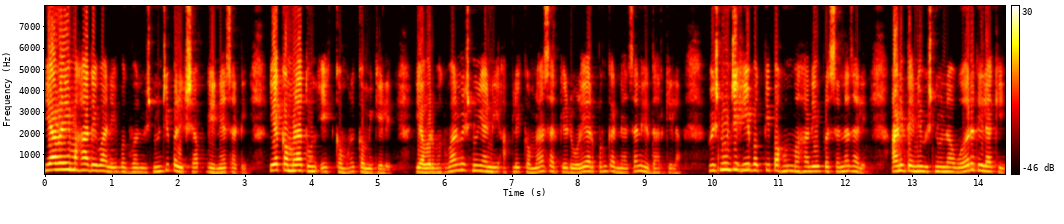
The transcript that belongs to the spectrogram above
यावेळी महादेवाने भगवान विष्णूंची परीक्षा घेण्यासाठी या कमळातून एक कमळ कमी केले. यावर भगवान विष्णू यांनी आपले कमळासारखे डोळे अर्पण करण्याचा निर्धार केला. विष्णूंची ही भक्ती पाहून महादेव प्रसन्न झाले आणि त्यांनी विष्णूंना वर दिला की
